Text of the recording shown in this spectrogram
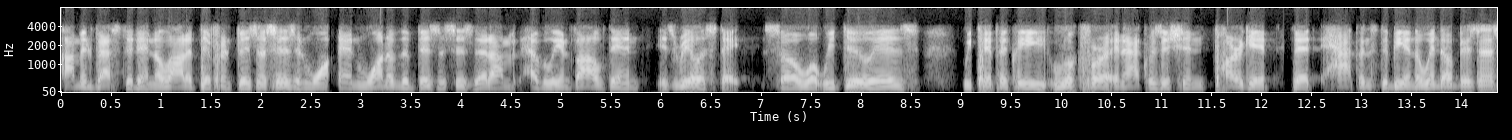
I'm invested in a lot of different businesses, and one and one of the businesses that I'm heavily involved in is real estate. So what we do is we typically look for an acquisition target that happens to be in the window business,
